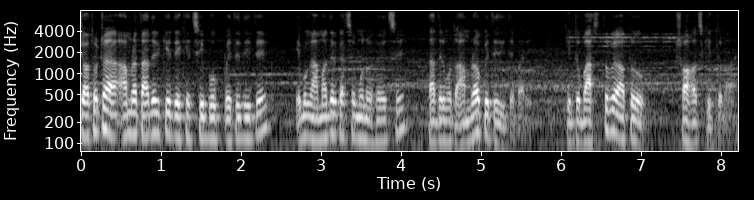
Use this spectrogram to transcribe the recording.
যতটা আমরা তাদেরকে দেখেছি বুক পেতে দিতে এবং আমাদের কাছে মনে হয়েছে, তাদের মতো আমরাও পেতে দিতে পারি। কিন্তু বাস্তবে অত সহজ কিন্তু নয়।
